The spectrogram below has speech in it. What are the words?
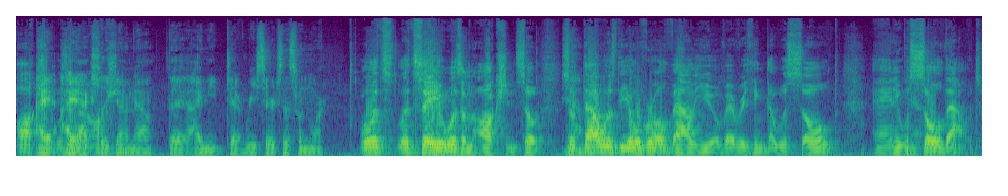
auction. I, Was I actually auction? don't know. The, I need to research this one more. Well, let's let's say it was an auction. So so Yeah. that was the overall value of everything that was sold, and it was Yeah. sold out.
